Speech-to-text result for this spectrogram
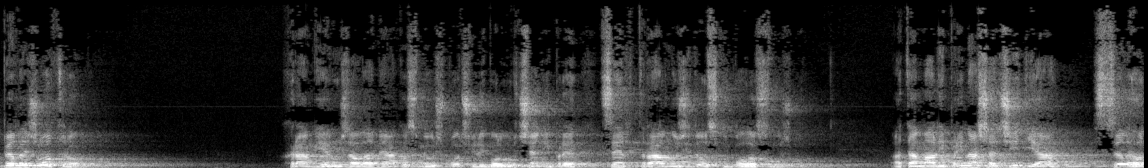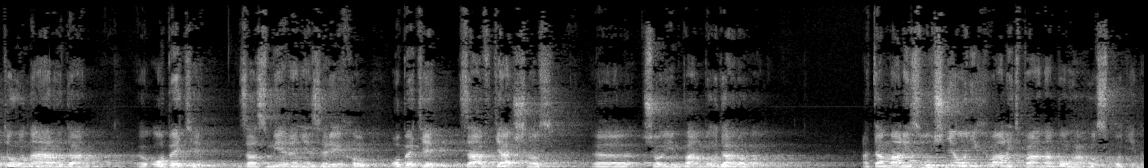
pelež lotrov. Chrám Jeruzaleme, ako sme už počuli, bol určený pre centrálnu židovskú bohoslúžbu. A tam mali prinášať Židia z celého toho národa e, obete za zmierenie z hriechov, obete za vďačnosť, e, čo im Pán Boh daroval. A tam mali zvučne oni chváliť Pána Boha, hospodina.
